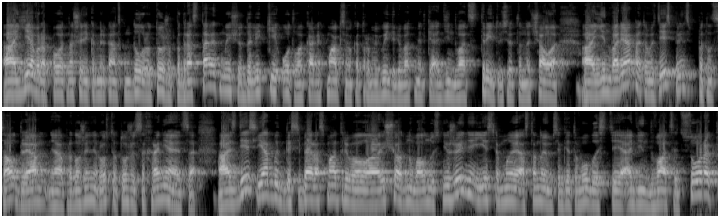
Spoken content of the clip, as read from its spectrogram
А евро по отношению к американскому доллару тоже подрастает. Мы еще далеки от локальных максимумов, которые мы видели в отметке 1.23. То есть это начало а, января. Поэтому здесь, в принципе, потенциал для а, продолжения роста тоже сохраняется. А здесь я бы для себя рассматривал еще одну волну снижения. Если мы остановимся где-то в области 1.2040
